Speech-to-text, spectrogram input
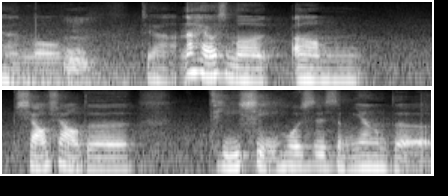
衡喽。对。对啊，那还有什么嗯小小的提醒或是什么样的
